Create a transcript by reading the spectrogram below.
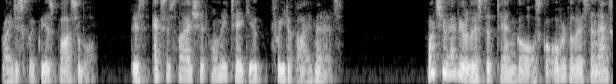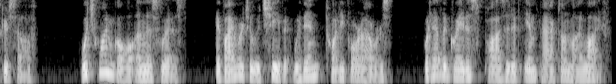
Write as quickly as possible. This exercise should only take you 3 to 5 minutes. Once you have your list of 10 goals, go over the list and ask yourself, which one goal on this list, if I were to achieve it within 24 hours, would have the greatest positive impact on my life?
